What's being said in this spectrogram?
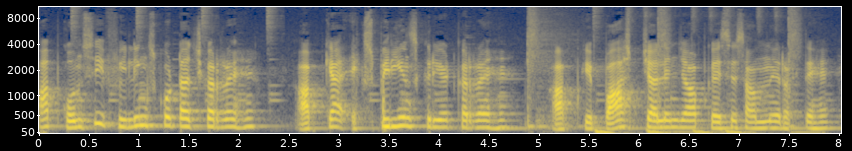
आप कौन सी फीलिंग्स को टच कर रहे हैं? आप क्या एक्सपीरियंस क्रिएट कर रहे हैं? आपके पास्ट चैलेंज आप कैसे सामने रखते हैं?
